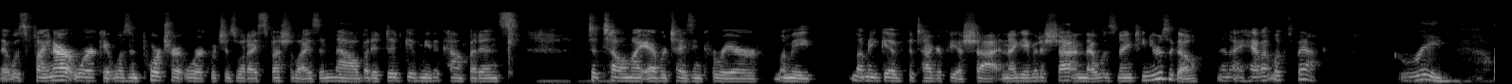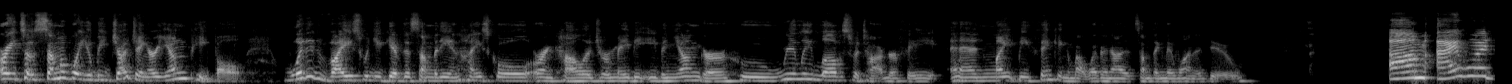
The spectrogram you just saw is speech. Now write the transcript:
That was fine art work. It wasn't portrait work, which is what I specialize in now, but it did give me the confidence to tell my advertising career, let me let me give photography a shot. And I gave it a shot and that was 19 years ago. And I haven't looked back. Great. All right. So some of what you'll be judging are young people what advice would you give to somebody in high school or in college or maybe even younger who really loves photography and might be thinking about whether or not it's something they want to do um, i would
